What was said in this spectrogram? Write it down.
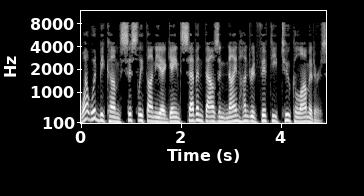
What would become Cisleithania gained 7952 kilometers,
